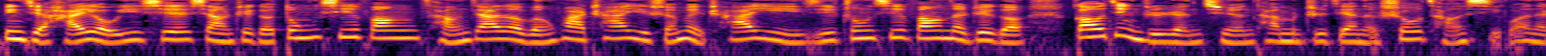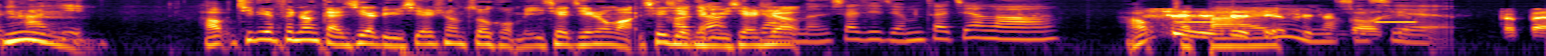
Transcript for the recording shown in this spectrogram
并且还有一些像这个东西方藏家的文化差异、审美差异，以及中西方的这个高净值人群他们之间的收藏习惯的差异。好，今天非常感谢吕先生做客我们一切金融网，谢谢您，吕先生。我们下期节目再见啦！好，拜拜，嗯，谢谢，拜拜。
